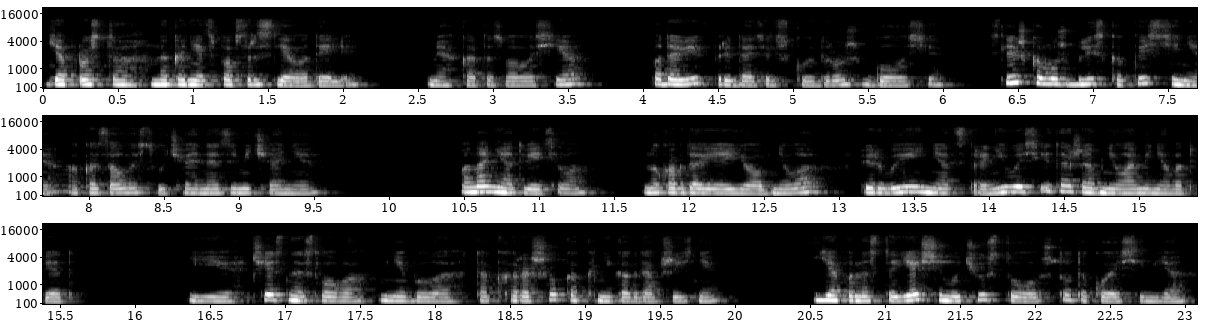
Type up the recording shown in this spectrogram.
«Я просто, наконец, повзрослела, Дели», — мягко отозвалась я, подавив предательскую дрожь в голосе. Слишком уж близко к истине оказалось случайное замечание. Она не ответила, но когда я ее обняла, впервые не отстранилась и даже обняла меня в ответ. И, честное слово, мне было так хорошо, как никогда в жизни. Я по-настоящему чувствовала, что такое семья.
